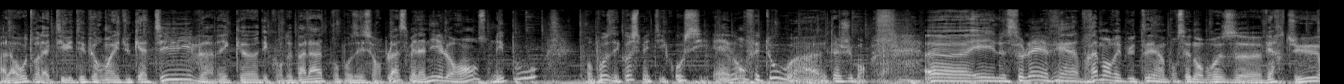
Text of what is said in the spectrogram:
Alors, outre l'activité purement éducative avec euh, des cours de balade proposés sur place, Mélanie et Laurent, son époux, proposent des cosmétiques aussi. Et on fait tout hein, avec la jument. Euh, et le soleil est vraiment réputé hein, pour ses nombreuses euh, vertus,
